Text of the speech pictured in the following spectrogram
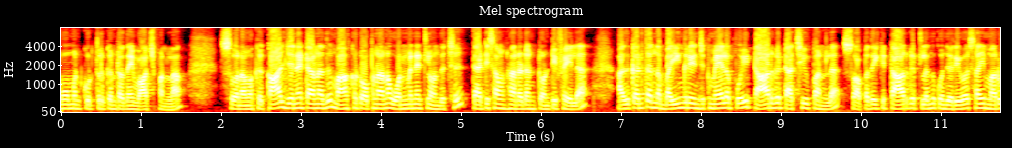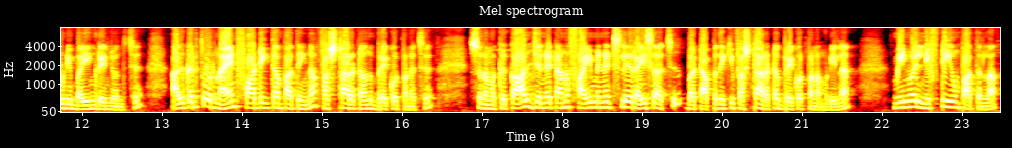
மூவ்மெண்ட் கொடுத்துருக்குன்றதையும் வாட்ச் பண்ணலாம். ஸோ நமக்கு கால் ஜெனரேட் ஆனது மார்க்கெட் ஓப்பன் ஆன ஒன் மினிட்ல வந்துச்சு. Thirty seven hundred and twenty ஃபைவ்ல அதுக்கடுத்து அந்த பையிங் ரேஞ்சுக்கு மேலே போய் டார்கெட் அச்சீவ் பண்ணல. ஸோ அப்போதைக்கு டார்கெட்லேருந்து கொஞ்சம் ரிவர்ஸ் ஆகி மறுபடியும் பையிங் ரேஞ்ச் வந்துச்சு. அதுக்கடுத்து ஒரு நைன் ஃபார்ட்டிக்கு தான் பார்த்தீங்கன்னா ஃபஸ்ட் டாரட்டை வந்து பிரேக் அவுட் பண்ணுச்சு. ஸோ நமக்கு கால் ஜென்ரேட் ஆன ஃபைவ் மினிட்ஸ்லேயே ரைஸ் ஆச்சு. பட் அப்போதைக்கு ஃபஸ்ட் டாரட்டை பிரேக் அவுட் பண்ண முடியல. மீன்வைல் நிஃப்டியும் பார்த்துடலாம்.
